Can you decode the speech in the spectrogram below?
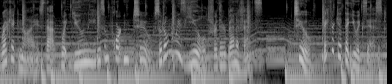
Recognize that what you need is important too, so don't always yield for their benefits. 2. They forget that you exist.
